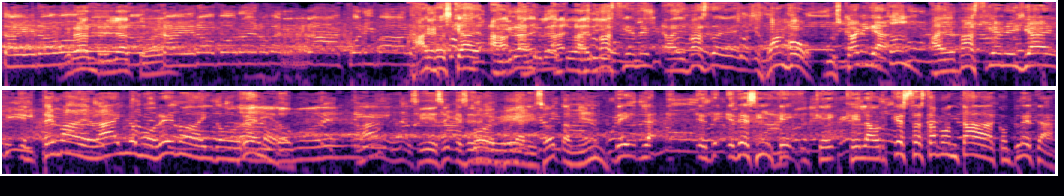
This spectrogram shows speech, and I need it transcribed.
Gran relato, ¿eh? Dairo Moreno, berraco, animal. Ah, no, es que a- a- Gran a- relato, a- además tiene, además de Juanjo, Buscalia, además tiene ya el, el tema de Dairo Moreno, Dairo Moreno. Dairo Moreno. Ah. Sí, ese que se popularizó también. De- la- es, es decir, que, que- que la orquesta está montada completa.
